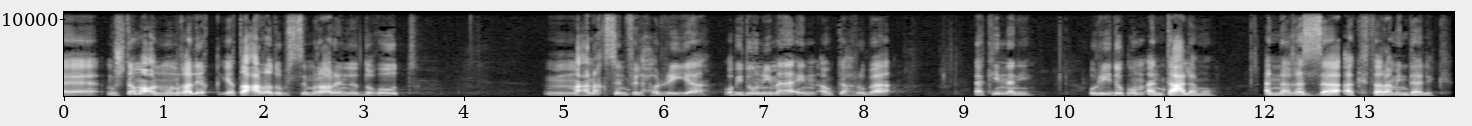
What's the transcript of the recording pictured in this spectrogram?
آه، مجتمع منغلق يتعرض باستمرار للضغوط مع نقص في الحرية وبدون ماء أو كهرباء. لكنني أريدكم أن تعلموا أن غزة أكثر من ذلك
